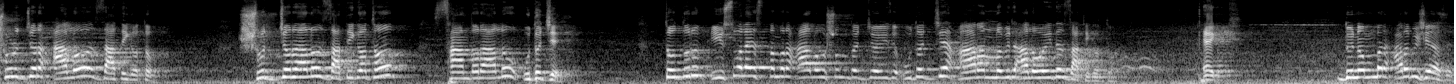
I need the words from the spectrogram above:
সূর্যের আলো জাতিগত। সূর্যের আলো জাতিগত চাঁদর আলো উদজ্জে তদ্রুপ ইসু আলাহ ইসলামের আলো সৌন্দর্য এই যে উদর্যে আর নবীর আলো জাতিগত। এক। দুই নম্বর আরও বিষয় আছে।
